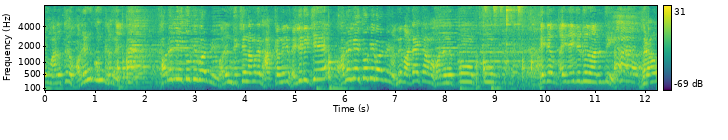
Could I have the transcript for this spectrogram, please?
এ মারুতির হরেন কোনখানে? হবে নিয়ে তুই কি করবি? হরেন দিচ্ছে না আমাকে ধাক্কা মেরে ফেলে দিচ্ছে? হবে নিয়ে তুই কি করবি? আমি বাজাইতাম হরেনে এই যে এই যে- মারুতি বেড়াও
